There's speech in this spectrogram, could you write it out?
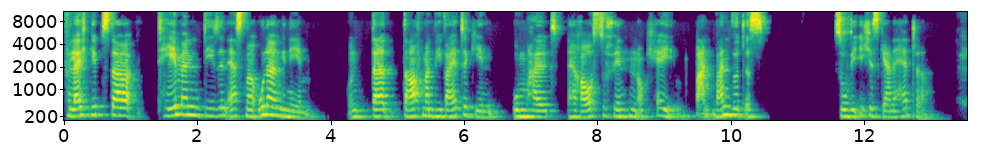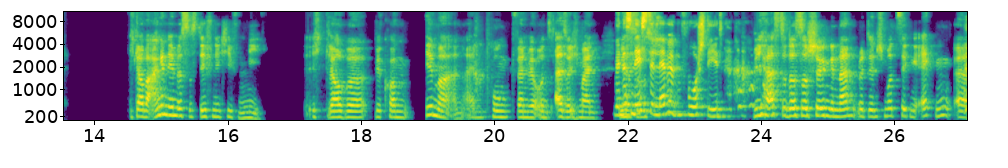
vielleicht gibt es da Themen, die sind erstmal unangenehm. Und da darf man wie weitergehen, um halt herauszufinden, okay, wann, wann wird es so, wie ich es gerne hätte? Ich glaube, angenehm ist es definitiv nie. Ich glaube, wir kommen immer an einen Punkt, wenn wir uns, also ich meine, wenn das nächste das, Level bevorsteht. Wie hast du das so schön genannt mit den schmutzigen Ecken? Äh,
